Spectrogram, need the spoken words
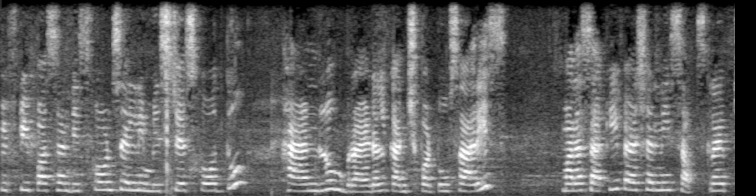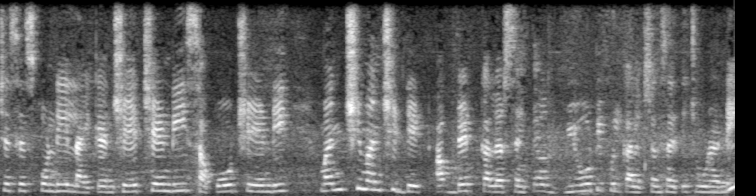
ఫిఫ్టీ పర్సెంట్ డిస్కౌంట్ సేల్ని మిస్ చేసుకోవద్దు. హ్యాండ్లూమ్ బ్రైడల్ కంచి పట్టు శారీస్. మన సఖీ ఫ్యాషన్ని సబ్స్క్రైబ్ చేసేసుకోండి లైక్ అండ్ షేర్ చేయండి సపోర్ట్ చేయండి. మంచి మంచి డేట్ అప్డేట్ కలర్స్ అయితే బ్యూటిఫుల్ కలెక్షన్స్ అయితే చూడండి.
